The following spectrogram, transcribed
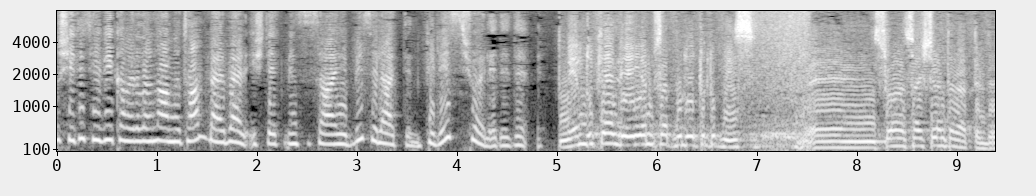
67 TV kameralarını anlatan berber işletmesi sahibi Selahattin Filiz şöyle dedi. Memduh geldi yarım saat burada oturduk biz. Ee, sonra saçlarını tarattırdı.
